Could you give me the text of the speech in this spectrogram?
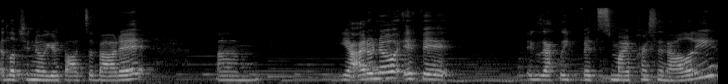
I'd love to know your thoughts about it. Um, yeah, I don't know if it exactly fits my personality,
